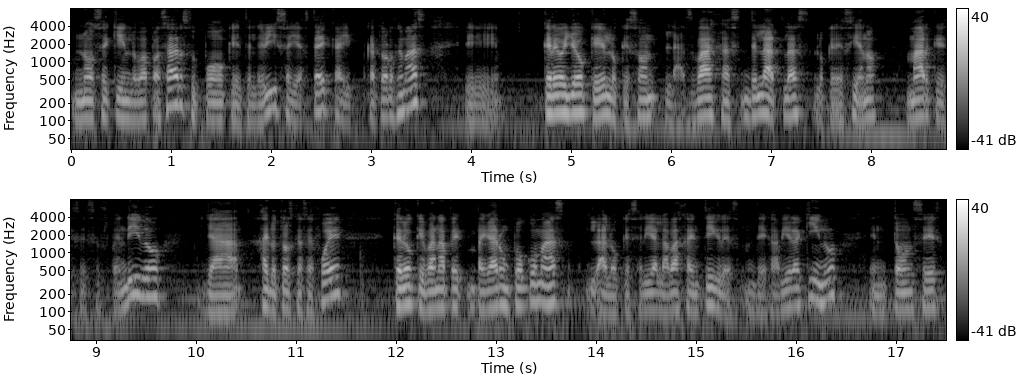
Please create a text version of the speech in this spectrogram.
No sé quién lo va a pasar, supongo que Televisa y Azteca y 14 más. Eh, creo yo que lo que son las bajas del Atlas, lo que decía, ¿no? Márquez es suspendido, ya Jairo Tosca se fue, creo que van a pegar un poco más a lo que sería la baja en Tigres de Javier Aquino. Entonces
